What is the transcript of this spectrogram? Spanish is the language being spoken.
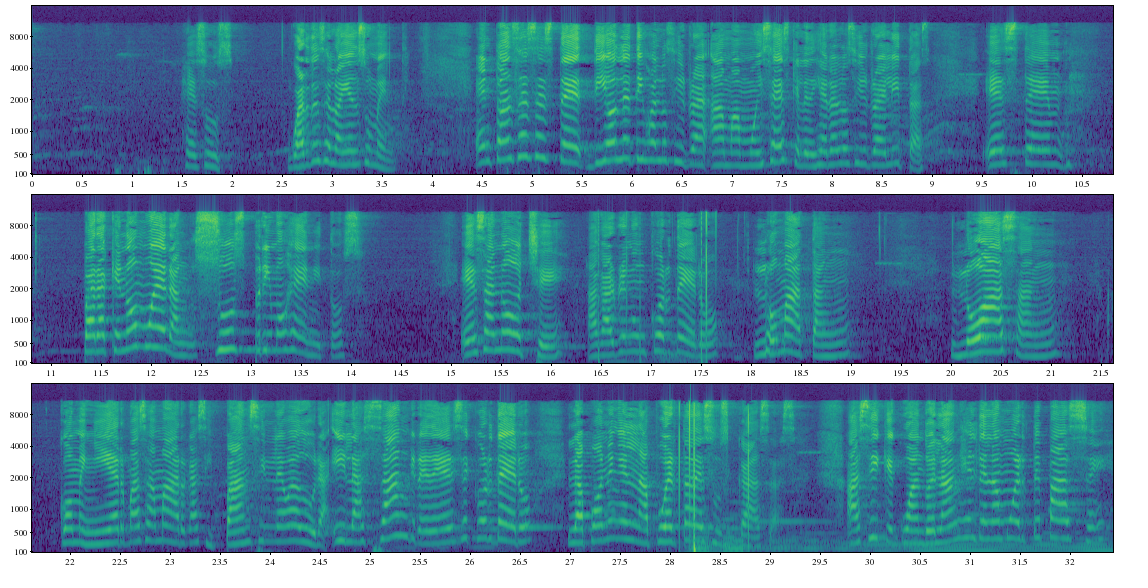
Jesús. Guárdeselo ahí en su mente. Entonces, este, Dios les dijo a, los a Moisés que le dijera a los israelitas, este, para que no mueran sus primogénitos, esa noche agarren un cordero, lo matan, lo asan, comen hierbas amargas y pan sin levadura, y la sangre de ese cordero la ponen en la puerta de sus casas. Así que cuando el ángel de la muerte pase,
